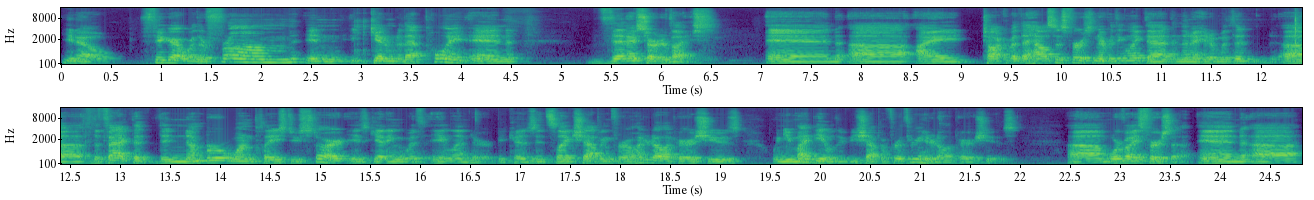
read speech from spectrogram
You know, figure out where they're from, and get them to that point, and then I start advice. And uh, I talk about the houses first and everything like that, and then I hit them with the uh, the fact that the number one place to start is getting with a lender because it's like shopping for a hundred dollar pair of shoes when you might be able to be shopping for a three hundred dollar pair of shoes, um, or vice versa. And uh,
